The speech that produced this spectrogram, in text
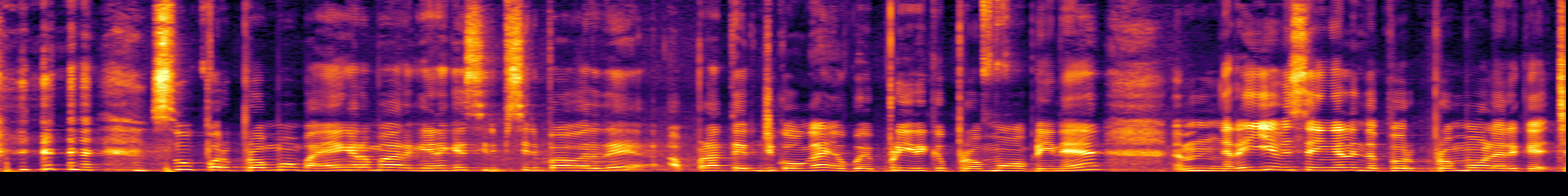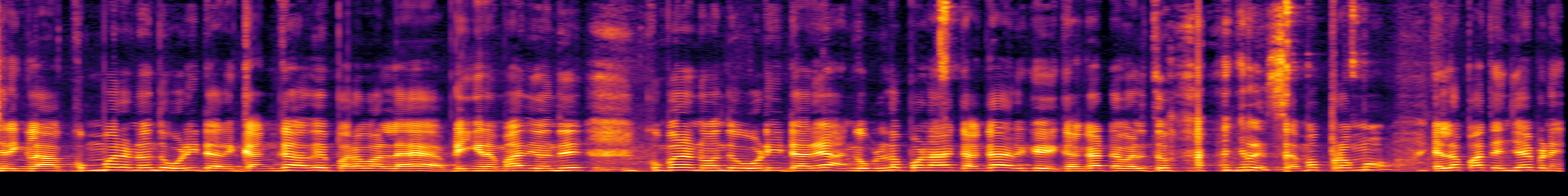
சூப்பர். ப்ரொமோ பயங்கரமாக இருக்குது எனக்கே சிரிப்பு சிரிப்பாக வருது. அப்போலாம் தெரிஞ்சுக்கோங்க. இப்போ எப்படி இருக்குது ப்ரொமோ அப்படின்னு. நிறைய விஷயங்கள் இந்த ப்ரொமோவில் இருக்குது சரிங்களா? குமரன் வந்து ஓடிட்டார். கங்காவே பரவாயில்ல அப்படிங்கிற மாதிரி வந்து குமரன் வந்து ஓடிட்டார். அங்கே உள்ளே போனால் கங்கா இருக்குது கங்காட்டை வெளுத்து வாங்குற செம ப்ரொமோ எல்லாம் பார்த்து என்ஜாய் பண்ணுங்க.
